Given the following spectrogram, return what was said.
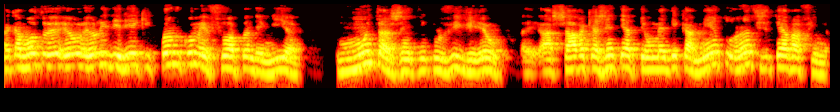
Sakamoto, eu, eu lhe diria que quando começou a pandemia, muita gente, inclusive eu, eh, achava que a gente ia ter um medicamento antes de ter a vacina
